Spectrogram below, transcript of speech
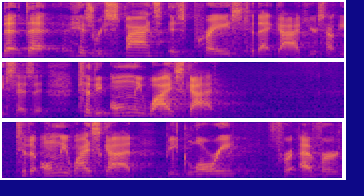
that, that his response is praise to that God. Here's how he says it To the only wise God, to the only wise God be glory forever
